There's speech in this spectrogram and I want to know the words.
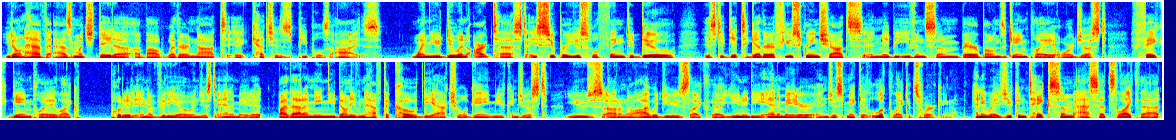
you don't have as much data about whether or not it catches people's eyes when you do an art test, a super useful thing to do is to get together a few screenshots and maybe even some bare bones gameplay or just fake gameplay, like put it in a video and just animate it. By that I mean you don't even have to code the actual game. You can just use, I don't know, I would use like the Unity animator and just make it look like it's working. Anyways, you can take some assets like that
